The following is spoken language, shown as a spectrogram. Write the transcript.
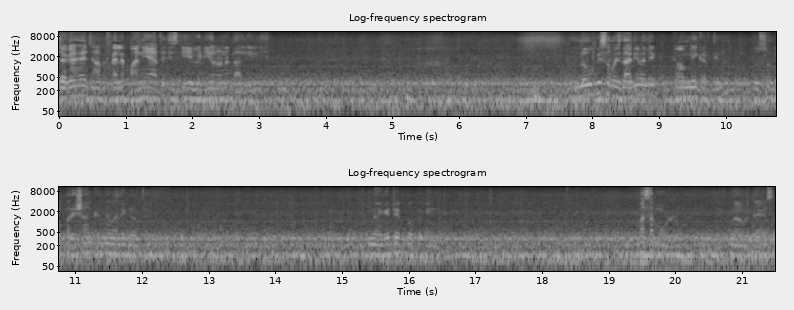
جگہ ہے جہاں پہ پہلے پانی آیا تھا، جس کی یہ ویڈیو انہوں نے ڈالی ہوئی ہے۔ لوگ بھی سمجھداری والے کام نہیں کرتے نا، دوسروں کو پریشان کرنے والے کرتے ہیں۔ نیگیٹو گے بس اب موڑ لو۔ اتنا ہو جائے گا سب۔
